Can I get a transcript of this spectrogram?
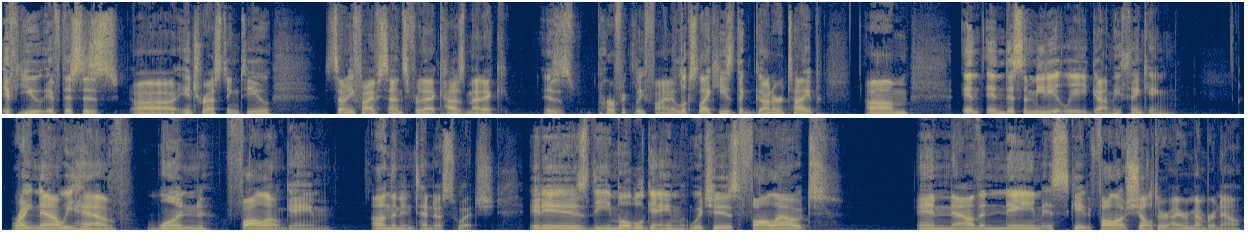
if you if this is uh, interesting to you, 75 cents for that cosmetic is perfectly fine. It looks like he's the gunner type. Um, and and this immediately got me thinking. Right now we have one Fallout game on the Nintendo Switch. It is the mobile game, which is Fallout, and now the name escaped Fallout Shelter. I remember now.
